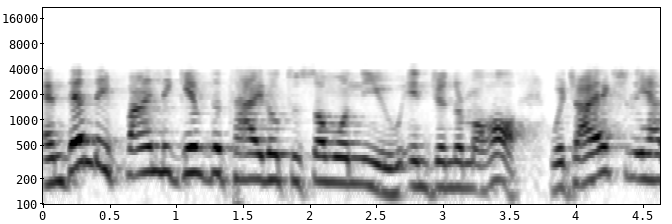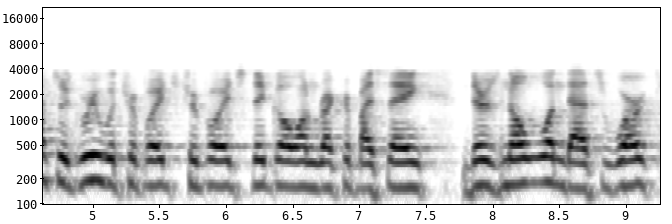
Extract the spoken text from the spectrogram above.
And then they finally give the title to someone new in Jinder Mahal, which I actually have to agree with Triple H. Triple H did go on record by saying there's no one that's worked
